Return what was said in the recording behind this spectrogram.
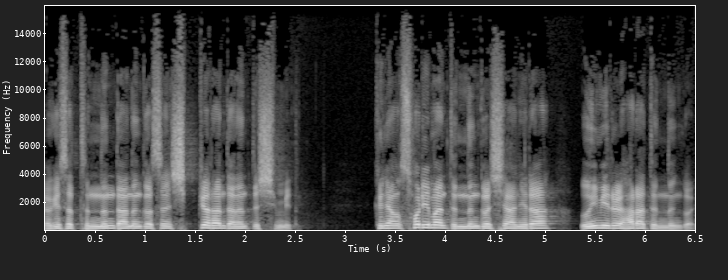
여기서 듣는다는 것은 식별한다는 뜻입니다. 그냥 소리만 듣는 것이 아니라 의미를 알아듣는 거예요.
